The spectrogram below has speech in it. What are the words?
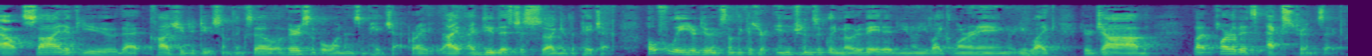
outside of you that cause you to do something. So a very simple one is a paycheck, right? I, I do this just so I can get the paycheck. Hopefully you're doing something because you're intrinsically motivated. You know, you like learning or you like your job, but part of it's extrinsic.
